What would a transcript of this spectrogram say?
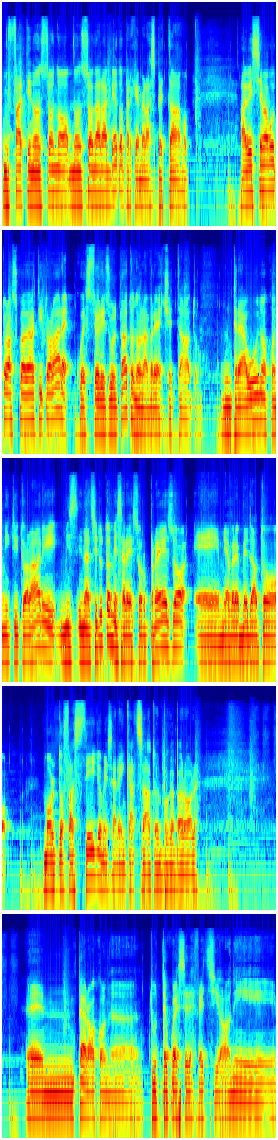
infatti non sono, non sono arrabbiato perché me l'aspettavo. Avessimo avuto la squadra titolare, questo risultato non l'avrei accettato. Un 3-1 con i titolari, innanzitutto mi sarei sorpreso e mi avrebbe dato molto fastidio, mi sarei incazzato in poche parole ehm, però con eh, tutte queste defezioni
